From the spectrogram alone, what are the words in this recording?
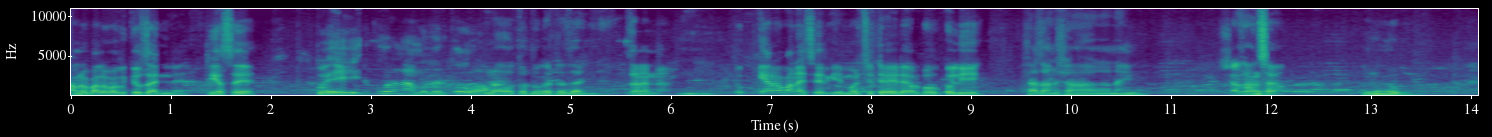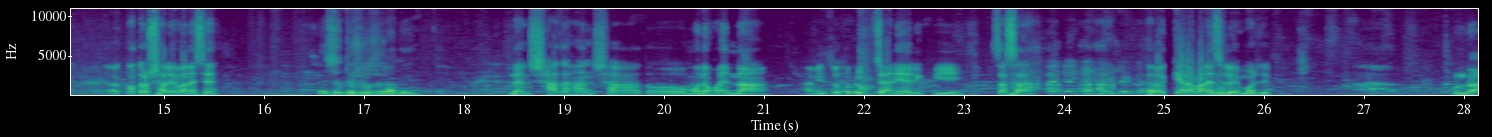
আমরা ভালোভাবে কেউ জানি না ঠিক আছে? তো এই পুরানো আমলের তো আমরা অতটুকু একটা জানি না জানেন না? তো কেরা বানাইছে আর কি এই মসজিদটা? এটা অল্প কলি শাহজাহান শাহ নাহি শাহজাহান শাহ। কত সালে বানাইছে? চোদ্দশো বছর আগে। দেন শাহজাহান শাহ তো মনে হয় না। আমি যতটুকু জানি আর কি। চাচা আহ, কেরা বানাইছিল এই মসজিদ কোনটা?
